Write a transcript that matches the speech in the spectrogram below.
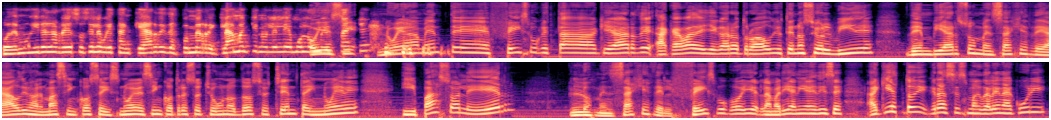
¿podemos ir a las redes sociales? Voy a estar que arde y después me reclaman que no le leemos los mensajes. Sí, nuevamente Facebook está que arde. Acaba de llegar otro audio. Usted no se olvide de enviar sus mensajes de audios al más 569 5381 1289 y paso a leer los mensajes del Facebook. Oye, la María Nieves dice, aquí estoy, gracias Magdalena Curi,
